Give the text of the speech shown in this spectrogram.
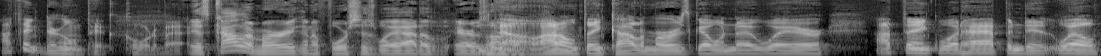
I think they're going to pick a quarterback. Is Kyler Murray going to force his way out of Arizona? No, I don't think Kyler Murray's going nowhere. I think what happened is, well,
